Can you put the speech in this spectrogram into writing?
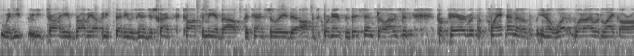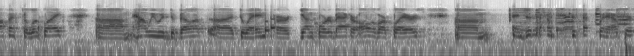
when he he, taught, he brought me up and he said he was going to just kind of talk to me about potentially the offensive coordinator position. So I was just prepared with a plan of you know what what I would like our offense to look like, um, how we would develop uh, Dwayne, our young quarterback, or all of our players, um, and just kind of just kind of went after.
